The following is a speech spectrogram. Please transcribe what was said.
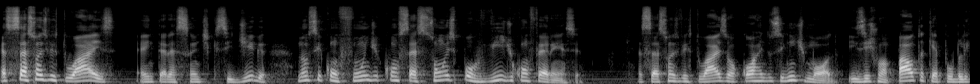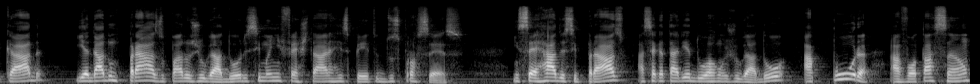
Essas sessões virtuais, é interessante que se diga, não se confunde com sessões por videoconferência. As sessões virtuais ocorrem do seguinte modo: existe uma pauta que é publicada e é dado um prazo para os julgadores se manifestarem a respeito dos processos. Encerrado esse prazo, a Secretaria do órgão julgador apura a votação,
